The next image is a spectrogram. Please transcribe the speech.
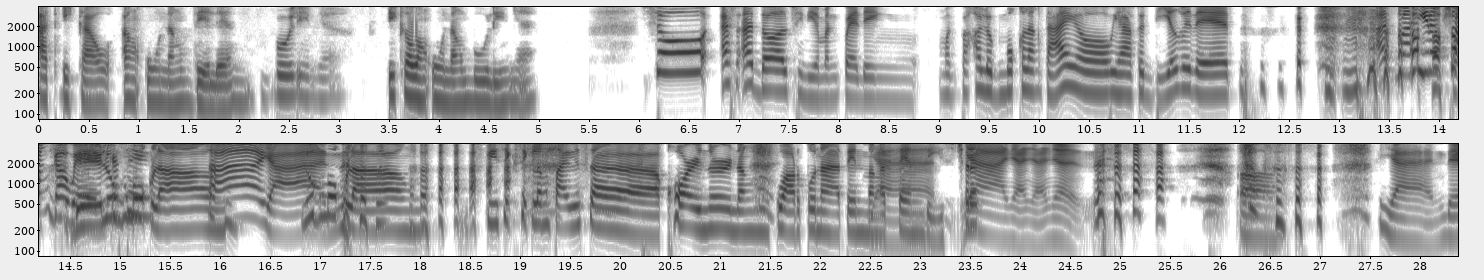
at ikaw ang unang villain. Bully niya. Ikaw ang unang bully niya. So, as adults, hindi naman pwedeng magpakalugmok lang tayo. We have to deal with it. At mahirap siyang gawin. De, kasi, lugmok lang. Ah, yan. Lugmok lang. Sisiksik lang tayo sa corner ng kwarto natin mga Yan. 10 days. Charot. Yan, yan, yan, yan. Ah. yan. De,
